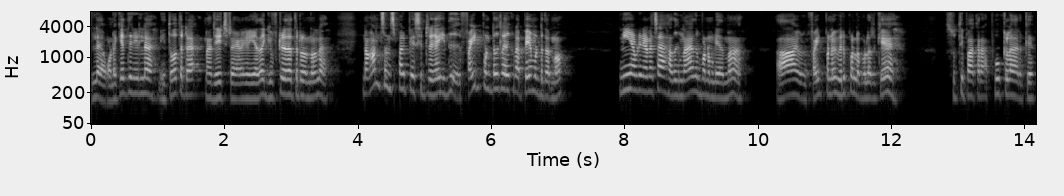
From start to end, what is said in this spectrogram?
இல்லை உனக்கே தெரியல. நீ தோத்துட்ட நான் ஜெயிச்சிட்டேன். எனக்கு நீ எதாவது கிஃப்ட் எதாவது எடுத்துகிட்டு வரணும்ல நான் சென்ஸ் மாதிரி பேசிகிட்டு இருக்கேன் இது ஃபைட் பண்ணுறதுக்கு அதுக்கு நான் பேமெண்ட் தரணும்? நீ அப்படி நினச்சா அதுக்கு நான் எதுவும் பண்ண முடியாதுமா? ஆ இவனுக்கு ஃபைட் பண்ணவே விருப்பம் இல்லை போல இருக்கே. சுற்றி பார்க்குறா பூக்களாக இருக்குது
